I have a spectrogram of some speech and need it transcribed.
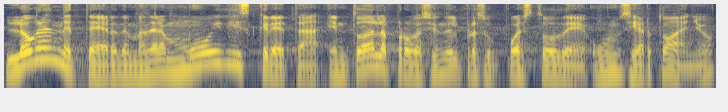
logran meter de manera muy discreta en toda la aprobación del presupuesto de un cierto año,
